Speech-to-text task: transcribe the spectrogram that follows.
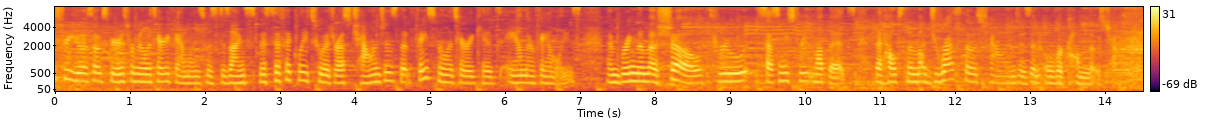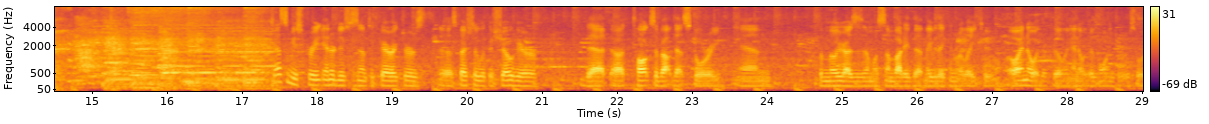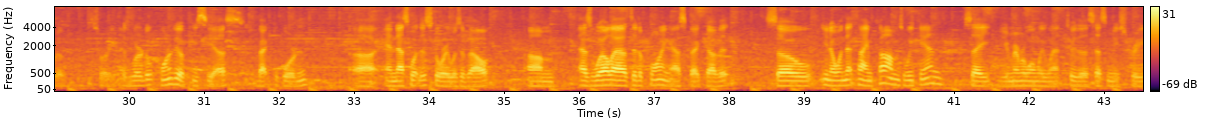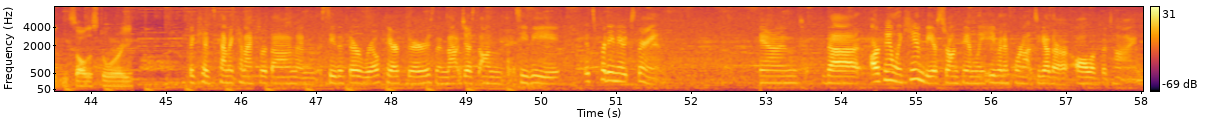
Street USO Experience for Military Families was designed specifically to address challenges that face military kids and their families and bring them a show through Sesame Street Muppets that helps them address those challenges and overcome those challenges. Sesame Street introduces them to characters, especially with the show here, that uh, talks about that story and familiarizes them with somebody that maybe they can relate to. Oh, I know what they're feeling. I know what they're going through. Sort of, sort of. As we're going to do a PCS back to Gordon, uh, and that's what this story was about, um, as well as the deploying aspect of it. So, you know, when that time comes, we can say, "You remember when we went to the Sesame Street and saw the story?" The kids kind of connect with them and see that they're real characters and not just on TV. It's a pretty neat experience and that our family can be a strong family even if we're not together all of the time.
